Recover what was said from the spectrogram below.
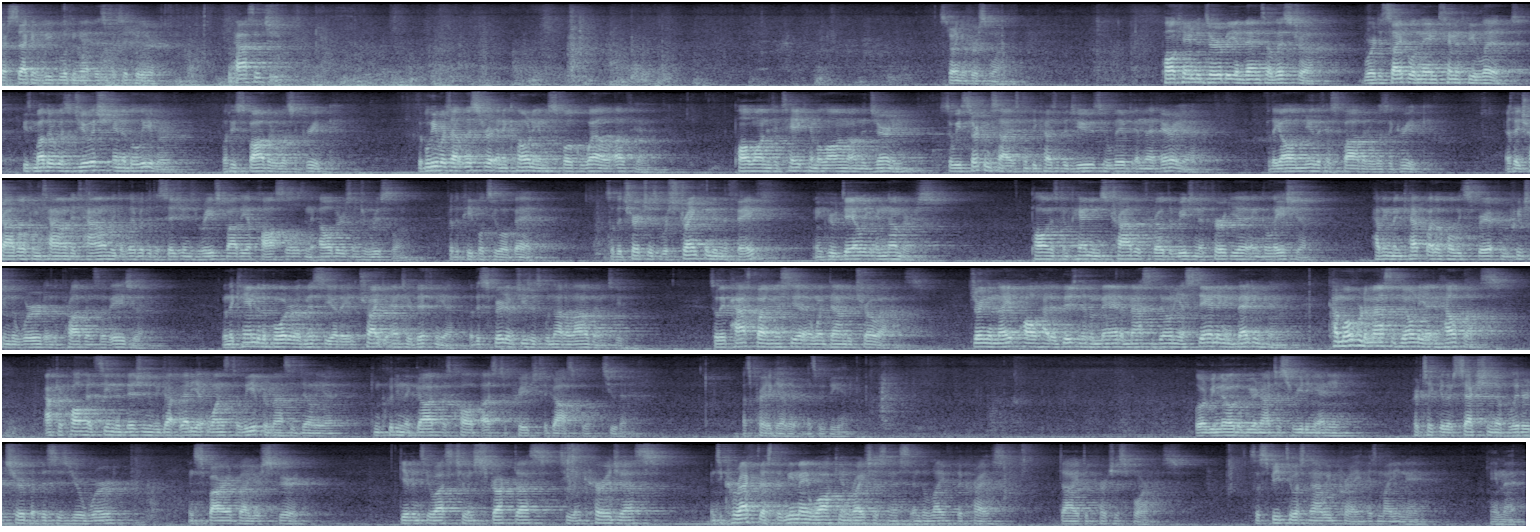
It's our second week looking at this particular passage. Starting at verse 1. Paul came to Derbe and then to Lystra, where a disciple named Timothy lived, whose mother was Jewish and a believer, but whose father was a Greek. The believers at Lystra and Iconium spoke well of him. Paul wanted to take him along on the journey, so he circumcised him because of the Jews who lived in that area, for they all knew that his father was a Greek. As they traveled from town to town, they delivered the decisions reached by the apostles and elders in Jerusalem for the people to obey. So the churches were strengthened in the faith and grew daily in numbers. Paul and his companions traveled throughout the region of Phrygia and Galatia, having been kept by the Holy Spirit from preaching the word in the province of Asia. When they came to the border of Mysia, they tried to enter Bithynia, but the Spirit of Jesus would not allow them to. So they passed by Mysia and went down to Troas. During the night, Paul had a vision of a man of Macedonia standing and begging him, Come over to Macedonia and help us. After Paul had seen the vision, we got ready at once to leave for Macedonia, concluding that God has called us to preach the gospel to them. Let's pray together as we begin. Lord, we know that we are not just reading any particular section of literature, but this is your word, inspired by your Spirit, given to us to instruct us, to encourage us, and to correct us that we may walk in righteousness and the life that Christ died to purchase for us. So speak to us now, we pray, in his mighty name. Amen.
